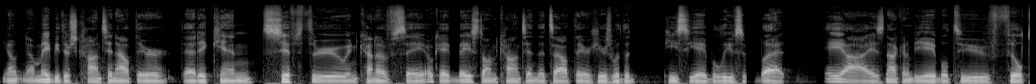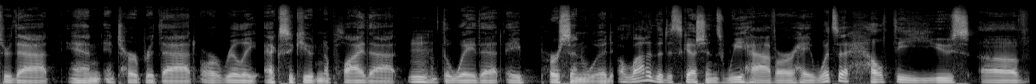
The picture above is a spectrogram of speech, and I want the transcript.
you know, now maybe there's content out there that it can sift through and kind of say, okay, based on content that's out there, here's what the PCA believes. But AI is not going to be able to filter that and interpret that or really execute and apply that mm. the way that a person would. A lot of the discussions we have are hey, what's a healthy use of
